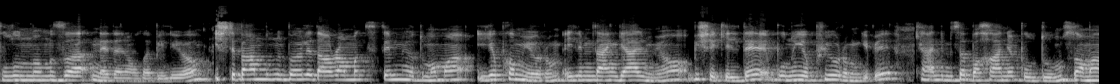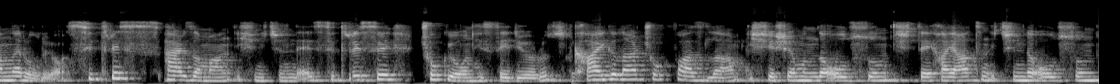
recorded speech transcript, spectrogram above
bulunmamıza neden olabiliyor olabiliyor. İşte ben bunu böyle davranmak istemiyordum ama yapamıyorum, elimden gelmiyor. Bir şekilde bunu yapıyorum gibi kendimize bahane bulduğumuz zamanlar oluyor. Stres her zaman işin içinde. Stresi çok yoğun hissediyoruz. Kaygılar çok fazla. İş yaşamında olsun, işte hayatın içinde olsun.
